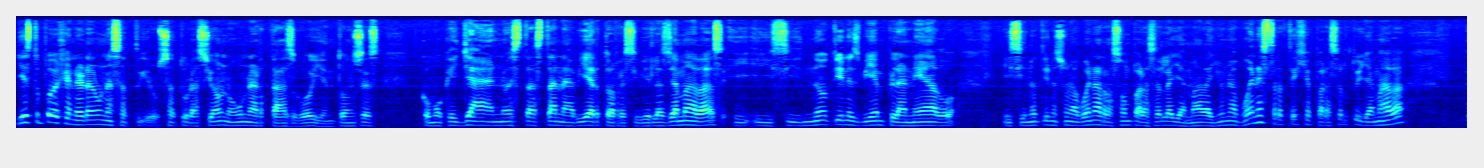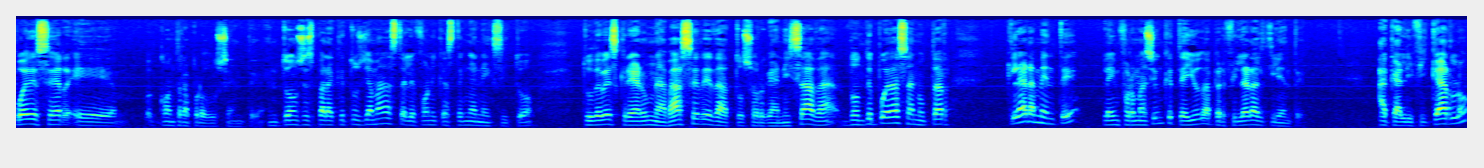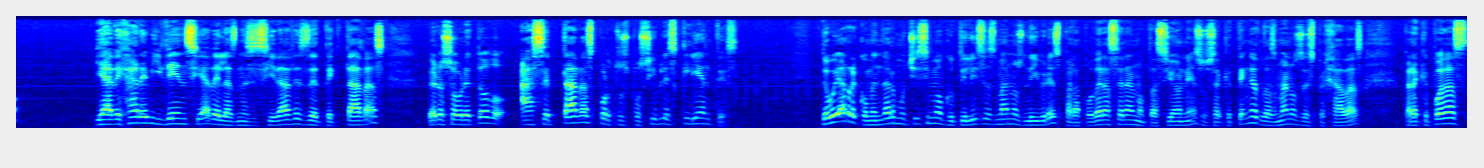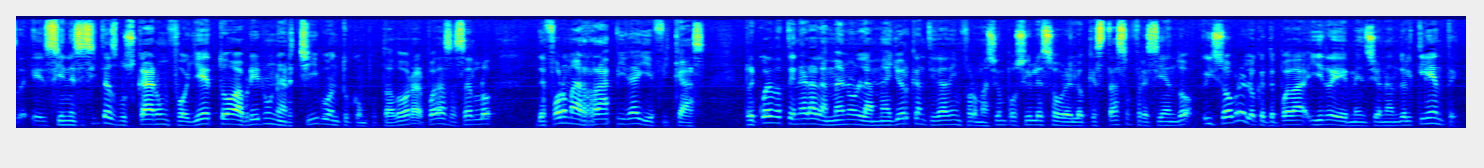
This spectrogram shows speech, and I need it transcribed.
Y esto puede generar una saturación o un hartazgo y entonces como que ya no estás tan abierto a recibir las llamadas y, y si no tienes bien planeado y si no tienes una buena razón para hacer la llamada y una buena estrategia para hacer tu llamada, puede ser eh, contraproducente. Entonces, para que tus llamadas telefónicas tengan éxito, tú debes crear una base de datos organizada donde puedas anotar claramente la información que te ayuda a perfilar al cliente, a calificarlo y a dejar evidencia de las necesidades detectadas, pero sobre todo aceptadas por tus posibles clientes. Te voy a recomendar muchísimo que utilices manos libres para poder hacer anotaciones, o sea, que tengas las manos despejadas para que puedas, eh, si necesitas buscar un folleto, abrir un archivo en tu computadora, puedas hacerlo de forma rápida y eficaz. Recuerda tener a la mano la mayor cantidad de información posible sobre lo que estás ofreciendo y sobre lo que te pueda ir eh, mencionando el cliente.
